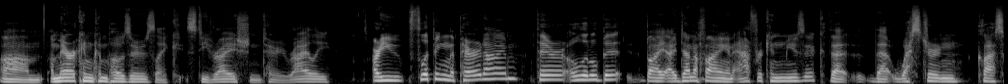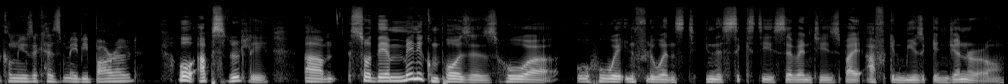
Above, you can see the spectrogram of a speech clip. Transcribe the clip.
um, American composers like Steve Reich and Terry Riley. Are you flipping the paradigm there a little bit by identifying an African music that, that Western classical music has maybe borrowed? Oh, absolutely. Um, so there are many composers who are who were influenced in the 60s, 70s by African music in general.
